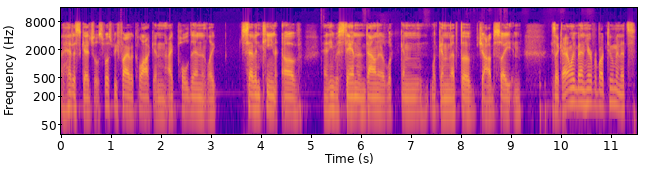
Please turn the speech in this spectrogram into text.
ahead of schedule. It's supposed to be five o'clock, and I pulled in at like seventeen of, and he was standing down there looking looking at the job site, and he's like, "I only been here for about two minutes."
